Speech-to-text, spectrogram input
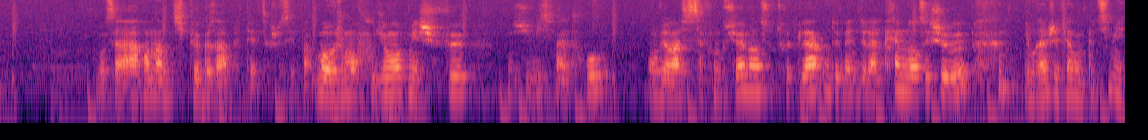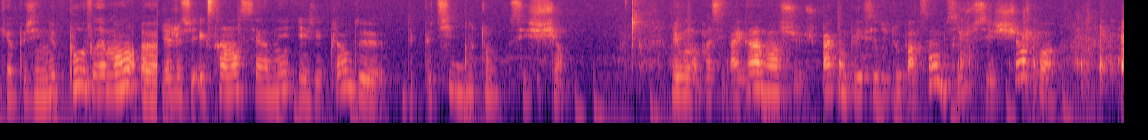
Bon, ça va rendre un petit peu gras peut-être, je sais pas. Bon, je m'en fous du moment que mes cheveux ne subissent pas trop. On verra si ça fonctionne, hein, ce truc-là, de mettre de la crème dans ses cheveux. et bref, je vais faire mon petit make-up. J'ai une peau vraiment... Euh, là, je suis extrêmement cernée et j'ai plein de, petits boutons. C'est chiant. Mais bon, après, c'est pas grave. Hein. Je, suis pas complexée du tout par ça, mais c'est juste, c'est chiant, quoi.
